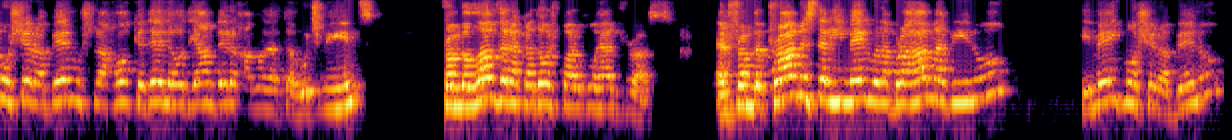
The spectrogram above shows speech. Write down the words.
משה רבנו שלחו כדי להודיעם דרך עבודתו, which means, from the love that HaKadosh Baruch Hu had for us, and from the promise that he made with Abraham Avinu, he made Moshe Rabbeinu,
